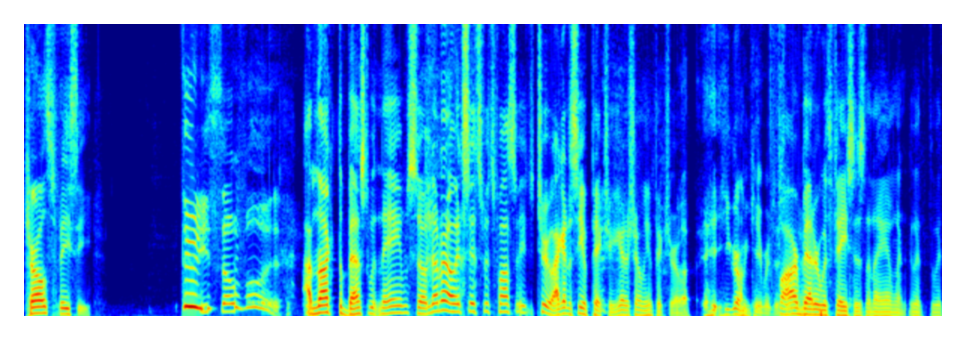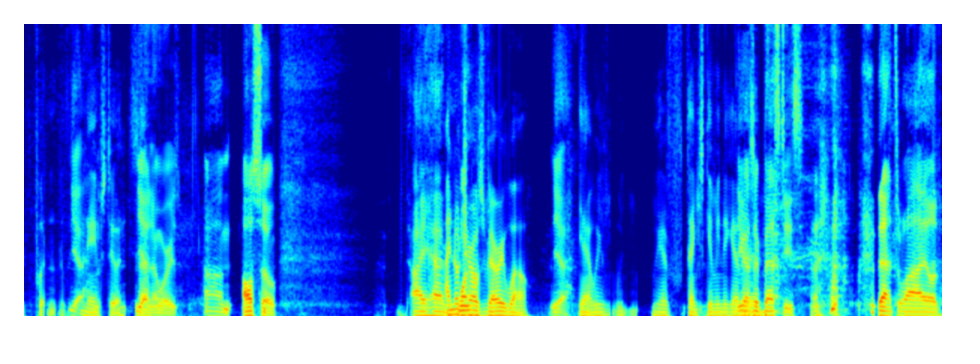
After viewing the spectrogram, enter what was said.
Charles Facey. Dude, he's so full of it. I'm not the best with names, so no, no, no. It's it's it's possibly it's true. I got to see a picture. You got to show me a picture of him. Uh, he, grew up in Cambridge. Far better with faces than I am with with, with putting Yeah. names to it. so. Yeah, no worries. Um, also, I have. I know one, Charles very well. Yeah. Yeah, we, we We have Thanksgiving together. You guys are besties. That's wild.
